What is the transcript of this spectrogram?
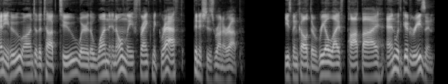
Anywho, on to the top two, where the one and only Frank McGrath finishes runner up. He's been called the real life Popeye, and with good reason.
